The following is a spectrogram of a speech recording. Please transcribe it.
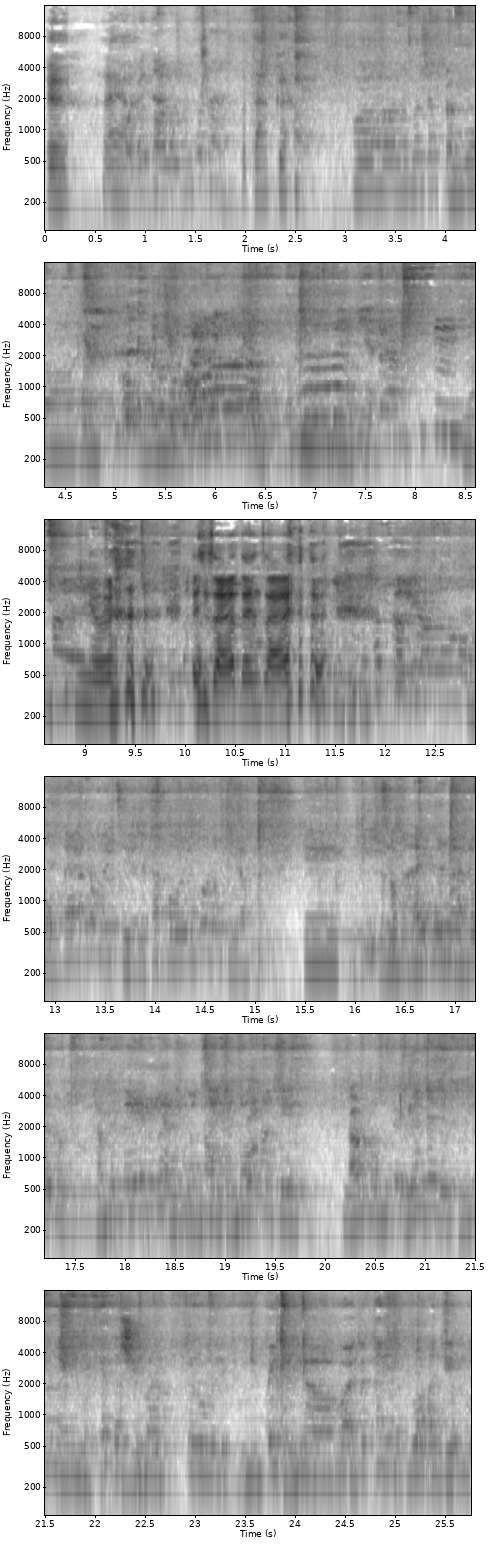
ừ lại ở à tao có của ta cơ ờ nó quá. tên giờ tên giờ sắp tới rồi tay có mấy chiều thì các cô nó có đâu cũng được thì cũng nó phải cái này cho mấy mấy cái này còn chơi cho nó nó chơi 너는 이런데도 분명히 얘기했다지만 빼주면 와 따뜻해 누워가지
